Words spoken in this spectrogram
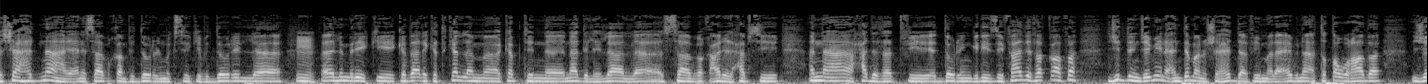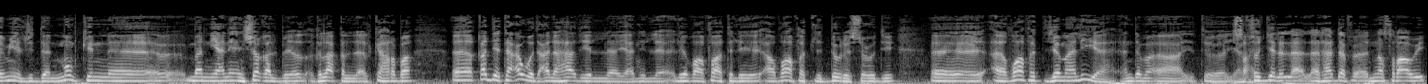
شاهدناها يعني سابقا في الدوري المكسيكي في الدوري ال- مم. الأمريكي. كذلك تكلم كابتن نادي الهلال السابق علي الحبسي أنها حدثت في الدوري الإنجليزي. فهذه ثقافة جدا جميلة عندما نشاهدها في ملاعبنا. التطور هذا جميل جدا. ممكن آه، من يعني انشغل بإغلاق ال- الكهرباء آه، قد يتعود على هذه ال- يعني ال- الإضافات اللي أضافت للدوري السعودي. آه، أضافت جمالية عندما آه، يعني صحيح. سجل ال- الهدف النصراوي.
